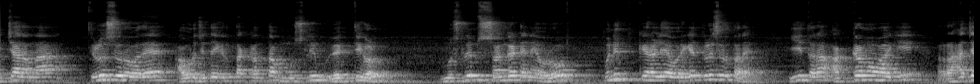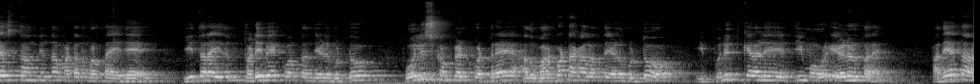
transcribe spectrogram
ವಿಚಾರನ ತಿಳಿಸಿರುವುದೇ ಅವ್ರ ಜೊತೆಗಿರ್ತಕ್ಕಂಥ ಮುಸ್ಲಿಂ ವ್ಯಕ್ತಿಗಳು, ಮುಸ್ಲಿಂ ಸಂಘಟನೆಯವರು ಪುನೀತ್ ಕೆರಳಿ ಅವರಿಗೆ ತಿಳಿಸಿರ್ತಾರೆ, ಈ ಥರ ಅಕ್ರಮವಾಗಿ ರಾಜಸ್ಥಾನದಿಂದ ಮಟನ್ ಬರ್ತಾ ಇದೆ, ಈ ಥರ ಇದನ್ನು ತಡಿಬೇಕು ಅಂತಂದು ಹೇಳಿಬಿಟ್ಟು ಪೊಲೀಸ್ ಕಂಪ್ಲೇಂಟ್ ಕೊಟ್ಟರೆ ಅದು ವರ್ಕೌಟ್ ಆಗಲ್ಲ ಅಂತ ಹೇಳ್ಬಿಟ್ಟು ಈ ಪುನೀತ್ ಕೆರಳಿ ಟೀಮ್ ಅವ್ರಿಗೆ ಹೇಳಿರ್ತಾರೆ. ಅದೇ ಥರ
